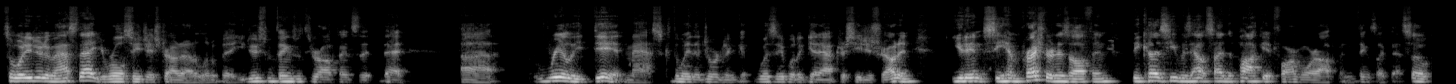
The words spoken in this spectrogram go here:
So what do you do to mask that? You roll CJ Stroud out a little bit. You do some things with your offense that that uh, really did mask the way that Georgia was able to get after CJ Stroud, and you didn't see him pressured as often because he was outside the pocket far more often, things like that. So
